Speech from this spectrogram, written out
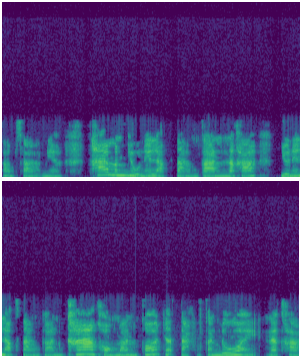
สามสามเนี่ยถ้ามันอยู่ในหลักต่างกันนะคะ อยู่ในหลักต่างกันค่าของมันก็จะต่างกันด้วยนะคะ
